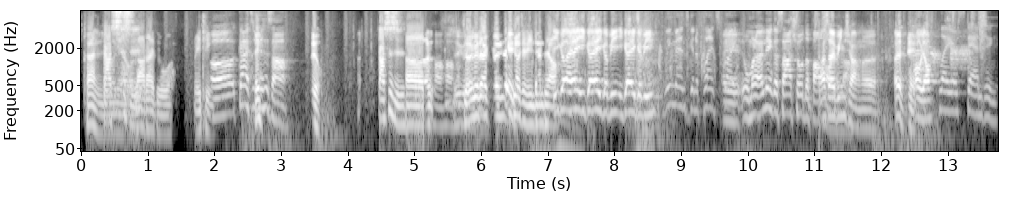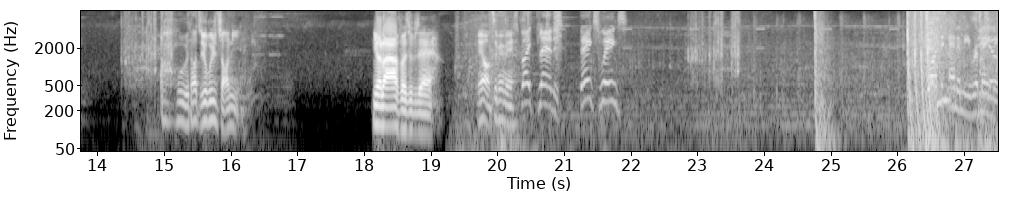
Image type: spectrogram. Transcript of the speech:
看打四十拉太多，没停。呃，刚才这边是啥？哎呦，打四十。呃，好好，这有一个在跟跳前零单挑一，个 A，一个 A，一个 B，一个 A，一个 B。哎，我们来练个沙丘的包。他塞冰。抢了，哎，靠腰。Player standing. 我以为他直接会去找你。你有拉 up 是不是？没有，这边没。One enemy remaining.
